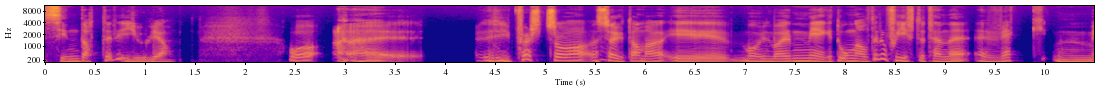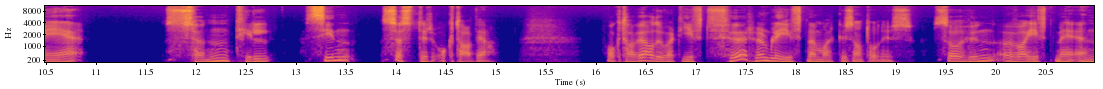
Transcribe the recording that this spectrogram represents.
sin datter Julia. Og først så sørget han da, i, hvor hun var meget ung alder, å få giftet henne vekk med sønnen til sin søster Octavia. Octavia hadde jo vært gift før hun ble gift med Marcus Antonius. Så hun var gift med en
